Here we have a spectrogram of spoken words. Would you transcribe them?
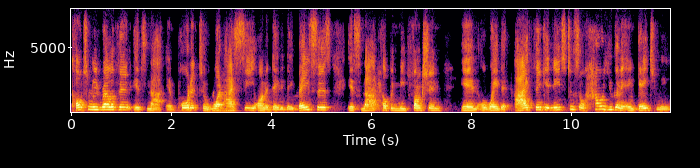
culturally relevant. It's not important to what I see on a day to day basis. It's not helping me function in a way that I think it needs to. So, how are you going to engage me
